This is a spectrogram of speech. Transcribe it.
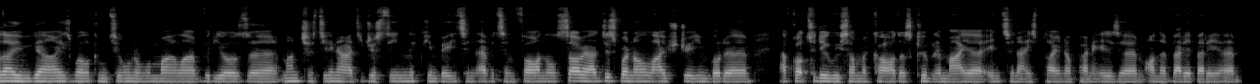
there you guys, welcome to another of my live videos. Uh, Manchester United just seen Licking beaten Everton 4 Sorry, I just went on live stream, but um, I've got to do this on record as currently my uh, internet is playing up and it is um, on a very, very um,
